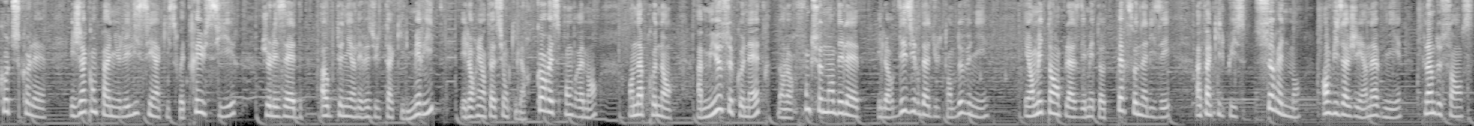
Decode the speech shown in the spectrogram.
coach scolaire, et j'accompagne les lycéens qui souhaitent réussir. Je les aide à obtenir les résultats qu'ils méritent et l'orientation qui leur correspond vraiment en apprenant à mieux se connaître dans leur fonctionnement d'élève et leur désir d'adulte en devenir et en mettant en place des méthodes personnalisées afin qu'ils puissent sereinement envisager un avenir plein de sens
